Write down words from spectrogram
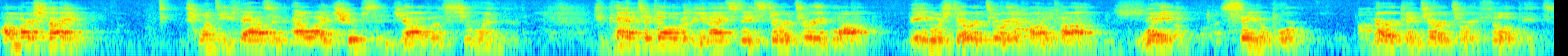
On March 9th, 20,000 Allied troops in Java surrendered. Japan took over the United States territory of Guam, the English territory of Hong Kong, Wake, Singapore, American territory, Philippines.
